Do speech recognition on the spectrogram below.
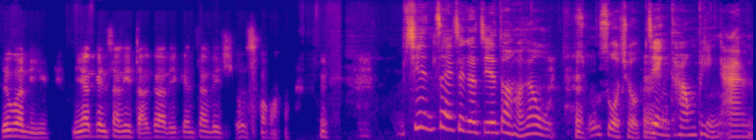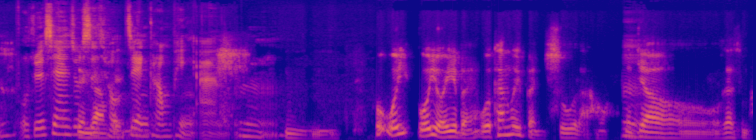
如果你你要跟上帝祷告，你跟上帝求什么？现在这个阶段好像无 无所求，健康平安。我觉得现在就是求健康平安。嗯嗯嗯，我我我有一本，我看过一本书了哈，那叫叫什么？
